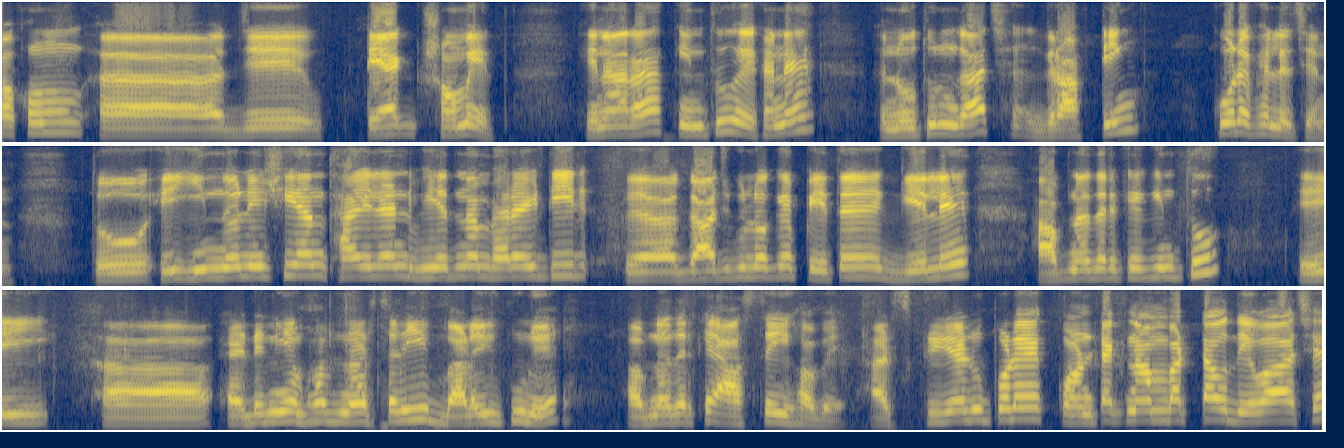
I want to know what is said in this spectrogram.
রকম যে ট্যাগ সমেত এনারা কিন্তু এখানে নতুন গাছ গ্রাফটিং করে ফেলেছেন। তো এই ইন্দোনেশিয়ান, থাইল্যান্ড, ভিয়েতনাম ভ্যারাইটির গাছগুলোকে পেতে গেলে আপনাদেরকে কিন্তু এই অ্যাডেনিয়াম হাব নার্সারি বারুইপুরে আপনাদেরকে আসতেই হবে। আর স্ক্রিনের উপরে কন্ট্যাক্ট নাম্বারটাও দেওয়া আছে,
